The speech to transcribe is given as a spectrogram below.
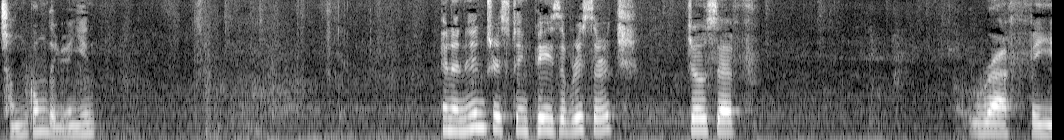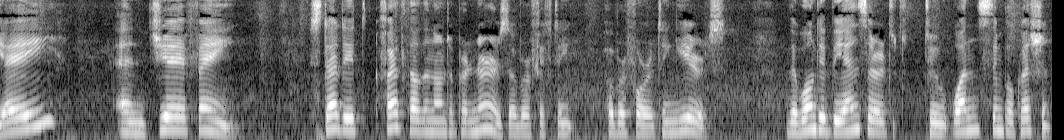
成功的原因。In an interesting piece of research, Joseph Raffaele and Jay Fane studied 5,000 entrepreneurs over 15, over 14 years. They wanted the answer to one simple question.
